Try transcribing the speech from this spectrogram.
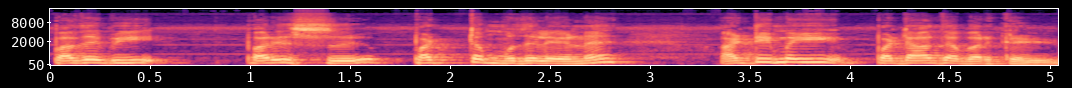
பதவி பரிசு பட்டம் முதலியன அடிமைப்படாதவர்கள்.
